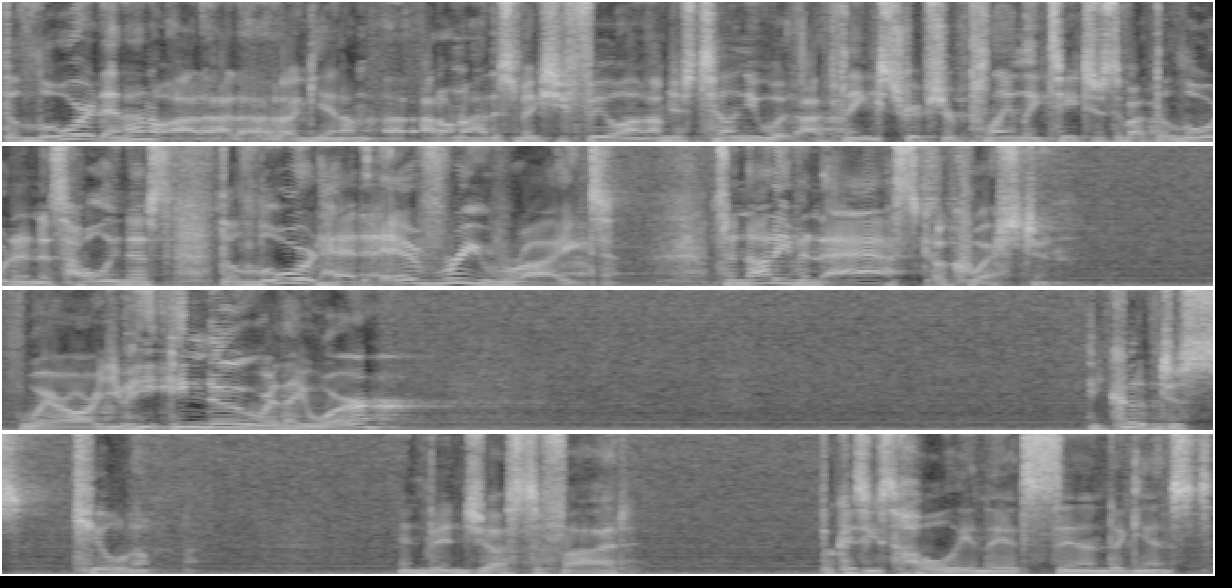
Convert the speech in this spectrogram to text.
The Lord, and I don't, I, I, again, I'm, I don't know how this makes you feel. I'm just telling you what I think Scripture plainly teaches about the Lord and His holiness. The Lord had every right to not even ask a question Where are you? He, he knew where they were. He could have just killed them and been justified because he's holy and they had sinned against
